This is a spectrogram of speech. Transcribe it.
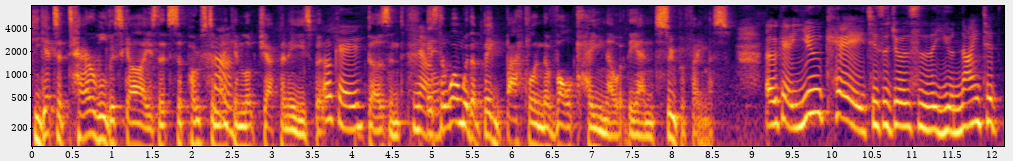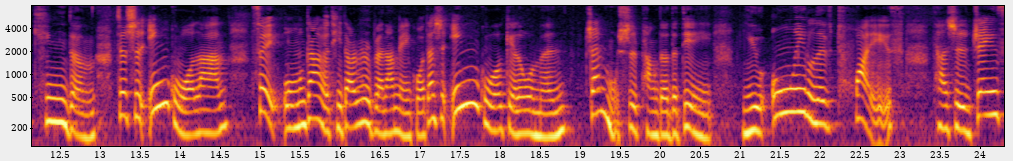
He gets a terrible disguise that's supposed to make him look Japanese, but Okay. doesn't. No. It's the one with a big battle in the volcano at the end. Super famous. OK，UK、其实就是 United Kingdom，就是英国啦。所以我们刚刚有提到日本啊、美国，但是英国给了我们 詹姆士·庞德的电影《You Only Live Twice》，它是 James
